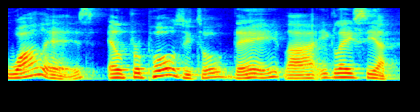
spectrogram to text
¿cuál es el propósito de la iglesia?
